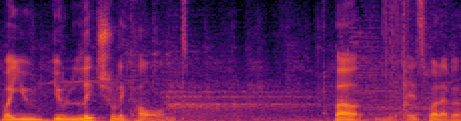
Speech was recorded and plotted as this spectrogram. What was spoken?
where you you literally can't. But it's whatever.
